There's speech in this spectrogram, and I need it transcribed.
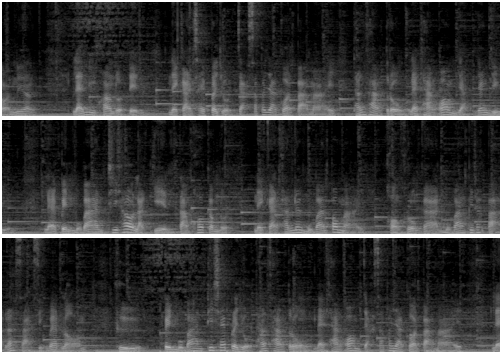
ต่อเนื่อง และมีความโดดเด่นในการใช้ประโยชน์จากทรัพยากรป่าไม้ ทั้งทางตรงและทางอ้อมอย่างยั่งยืน และเป็นหมู่บ้านที่เข้าหลักเกณฑ์ตามข้อกำหนด ในการคัดเลือกหมู่บ้านเป้าหมาย ของโครงการหมู่บ้านพิทักษ์ป่ารักษาสิ่งแวดล้อม คือ เป็นหมู่บ้านที่ใช้ประโยชน์ทั้งทางตรง และทางอ้อมจากทรัพยากรป่าไม้ และ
